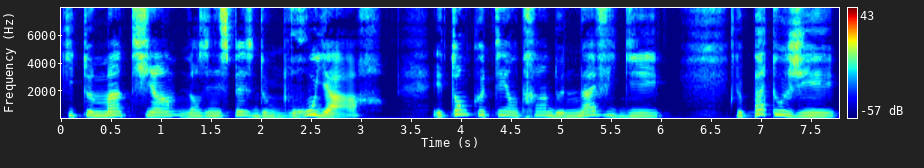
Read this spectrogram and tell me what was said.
qui te maintient dans une espèce de brouillard, et tant que tu es en train de naviguer, de patauger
